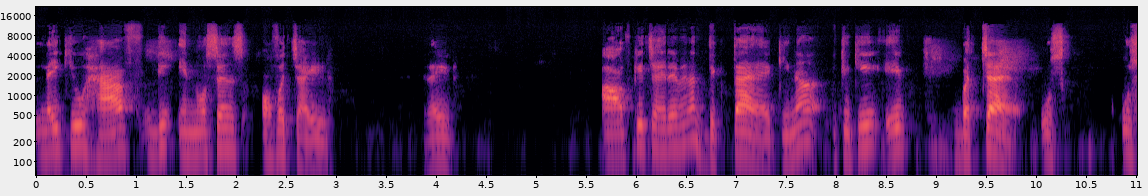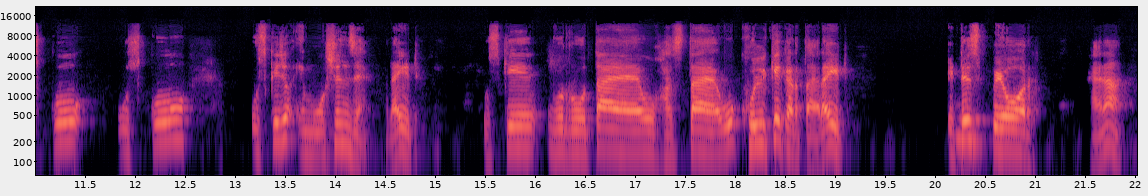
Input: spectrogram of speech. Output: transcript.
like you have the innocence of a child right आपके चेहरे में ना दिखता है कि ना क्योंकि एक बच्चा है उस उसको उसको उसके जो इमोशंस हैं राइट उसके वो रोता है वो हंसता है वो खुल के करता है राइट इट इज़ प्योर है ना?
